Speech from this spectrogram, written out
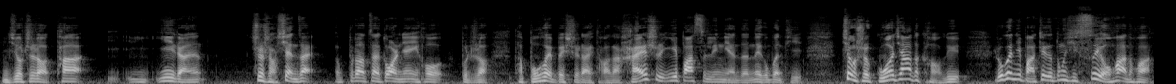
你就知道他依然，至少现在呃不知道在多少年以后，不知道它不会被时代淘汰，还是一八四零年的那个问题，就是国家的考虑。如果你把这个东西私有化的话，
